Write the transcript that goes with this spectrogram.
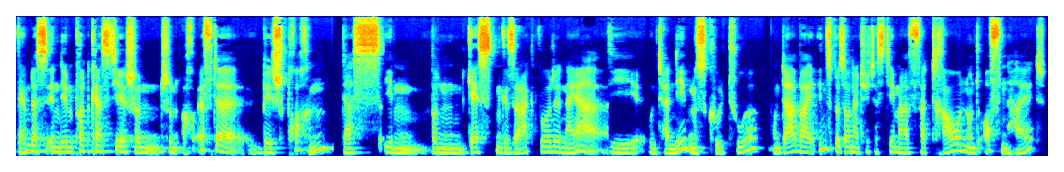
Wir haben das in dem Podcast hier schon, schon auch öfter besprochen, dass eben von Gästen gesagt wurde, naja, die Unternehmenskultur und dabei insbesondere natürlich das Thema Vertrauen und Offenheit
